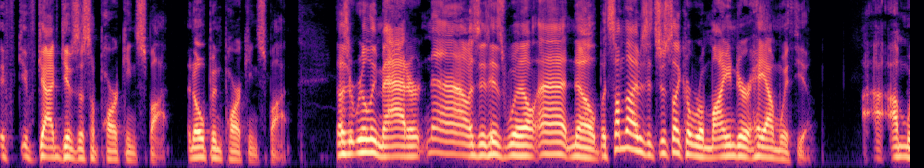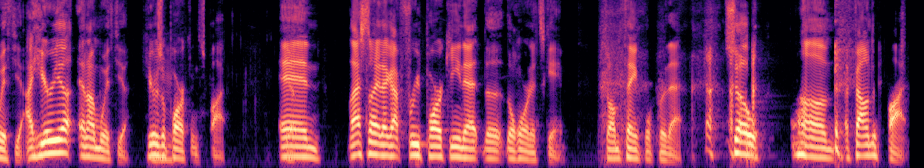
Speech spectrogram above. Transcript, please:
if if God gives us a parking spot, an open parking spot, does it really matter? No. Is it His will? Eh, no. But sometimes it's just like a reminder. Hey, I'm with you. I- am with you. I hear you, and I'm with you. Here's mm-hmm. a parking spot. And yep. last night I got free parking at the the Hornets game, so I'm thankful for that. So um, I found a spot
